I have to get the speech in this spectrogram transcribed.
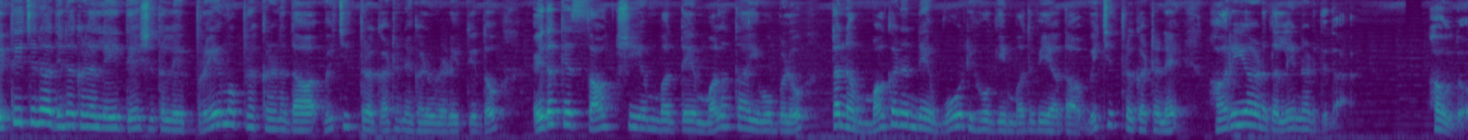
ಇತ್ತೀಚಿನ ದಿನಗಳಲ್ಲಿ ದೇಶದಲ್ಲಿ ಪ್ರೇಮ ಪ್ರಕರಣದ ವಿಚಿತ್ರ ಘಟನೆಗಳು ನಡೆಯುತ್ತಿದ್ದು, ಇದಕ್ಕೆ ಸಾಕ್ಷಿ ಎಂಬಂತೆ ಮಲತಾಯಿ ಒಬ್ಬಳು ತನ್ನ ಮಗನನ್ನೇ ಓಡಿ ಹೋಗಿ ಮದುವೆಯಾದ ವಿಚಿತ್ರ ಘಟನೆ ಹರಿಯಾಣದಲ್ಲಿ ನಡೆದಿದೆ. ಹೌದು,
